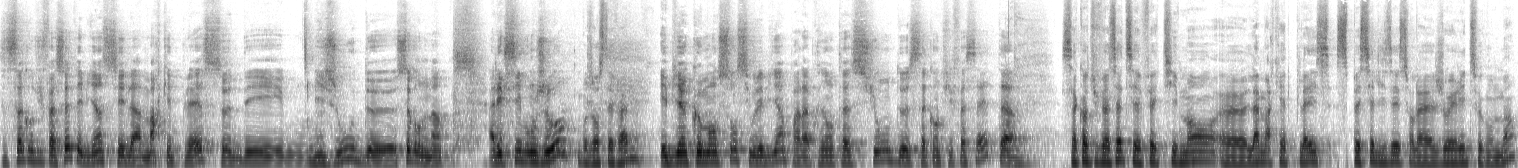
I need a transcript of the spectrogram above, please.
58 facettes, eh bien, c'est la marketplace des bijoux de seconde main. Alexis, bonjour. Bonjour Stéphane. Eh bien, commençons, si vous voulez bien, par la présentation de 58 facettes. 58 facettes, c'est effectivement euh, la marketplace spécialisée sur la joaillerie de seconde main.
